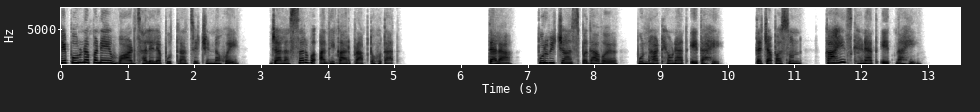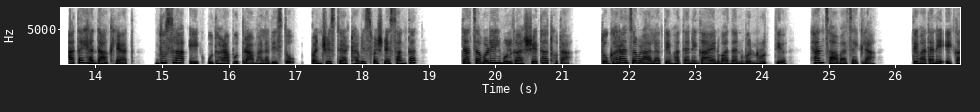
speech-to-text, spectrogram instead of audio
हे पूर्णपणे वाढ झालेल्या पुत्राचे चिन्ह होय ज्याला सर्व अधिकार प्राप्त होतात. त्याला पूर्वीच्याच पदावर पुन्हा ठेवण्यात येत आहे. त्याच्यापासून काहीच घेण्यात येत नाही. आता ह्या दाखल्यात दुसरा एक उधळा पुत्र आम्हाला दिसतो. पंचवीस ते अठ्ठावीस वशने सांगतात त्याचा वडील मुलगा शेतात होता. तो घराजवळ आला तेव्हा त्याने गायनवादन व नृत्य ह्यांचा आवाज ऐकला. तेव्हा त्याने एका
